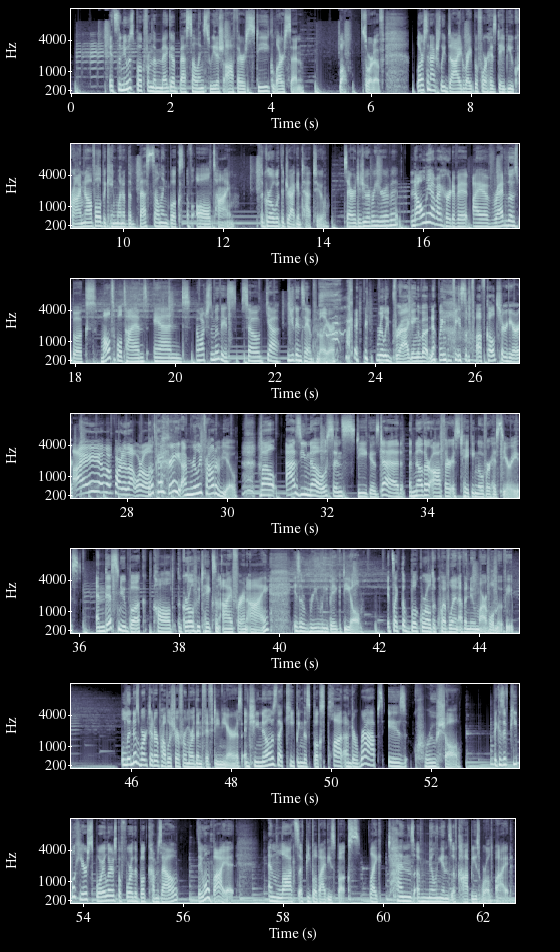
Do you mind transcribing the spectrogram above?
It's the newest book from the mega best-selling Swedish author Stieg Larsson. Well, sort of. Larsson actually died right before his debut crime novel became one of the best-selling books of all time. The Girl with the Dragon Tattoo. Sarah, did you ever hear of it? Not only have I heard of it, I have read those books multiple times and I watched the movies. So, yeah, you can say I'm familiar. okay. Really bragging about knowing a piece of pop culture here. I am a part of that world. Okay, great. I'm really proud of you. Well, as you know, since Stieg is dead, another author is taking over his series. And this new book, called The Girl Who Takes an Eye for an Eye, is a really big deal. It's like the book world equivalent of a new Marvel movie. Linda's worked at her publisher for more than 15 years, and she knows that keeping this book's plot under wraps is crucial. Because if people hear spoilers before the book comes out, they won't buy it. And lots of people buy these books, like tens of millions of copies worldwide.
